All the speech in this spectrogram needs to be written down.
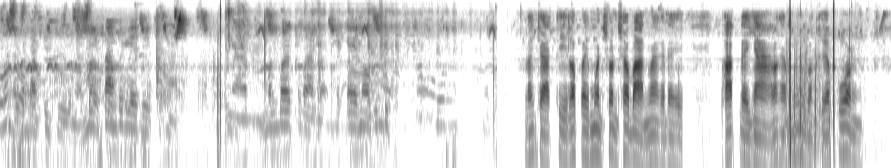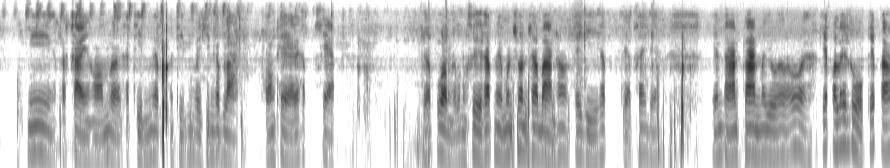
บ้าบอกเราได้ลดเองไม่อยมือสลึงเอ้ยหาสตางค์บ้านติดอยู่นะเบิกตามไปเลยสิมันเบิกกระบาดแต่แกนอนกินดึกหลังจากที่เราไปม่วนชนชาวบ้านมาก็ได้พักได้หญ้ามาครับมีบักเขือพ่วงมีตะไคร้หอมเลยกระถินครับกระถินไปกินกับลาบของแท้เลยครับแซ่บเขือพ่วงกับต้องซื้อครับเนี่ยม่วนชนชาวบ้านเขาใจดีครับแซ่บไส้แดงเห็นทานพลานมาอยู่ครับโอ้ยเก็บเอาเลยลูกเก็บเอา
